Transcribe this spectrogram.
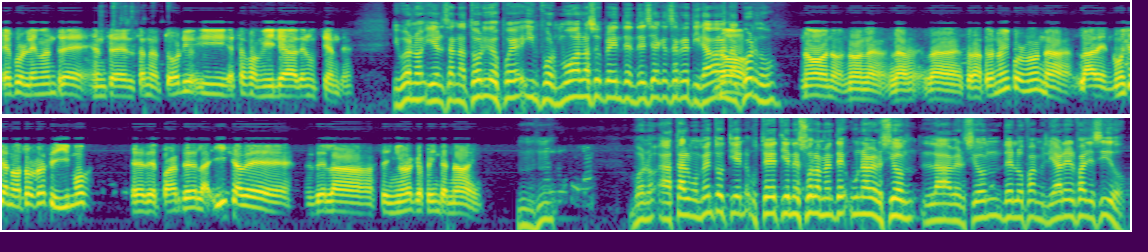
el problema entre entre el sanatorio y esta familia denunciante. Y bueno, ¿y el sanatorio después informó a la superintendencia que se retiraba no, del acuerdo? No, no, no, la, la, la, el sanatorio no informó nada. La denuncia nosotros recibimos eh, de parte de la hija de, de la señora que fue internada ahí. Uh -huh. Bueno, hasta el momento tiene, usted tiene solamente una versión, la versión de los familiares del fallecido.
